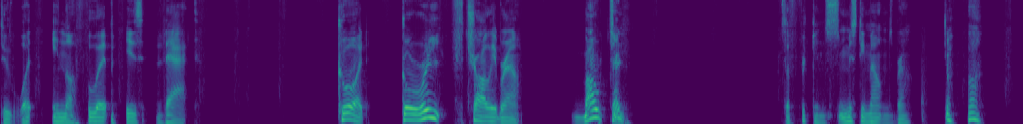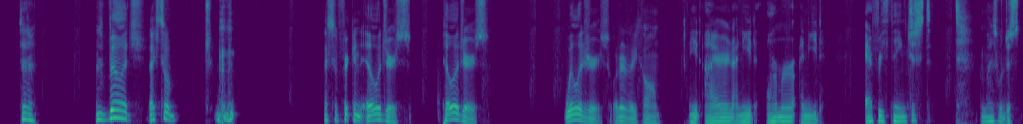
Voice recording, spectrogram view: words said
Dude, what in the flip is that? Good grief, Charlie Brown. Mountain. It's the freaking Misty Mountains, bro. Oh, oh. A, a village next to next to freaking illagers, pillagers, villagers, whatever they call them. I need iron. I need armor. I need everything. Just I might as well just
